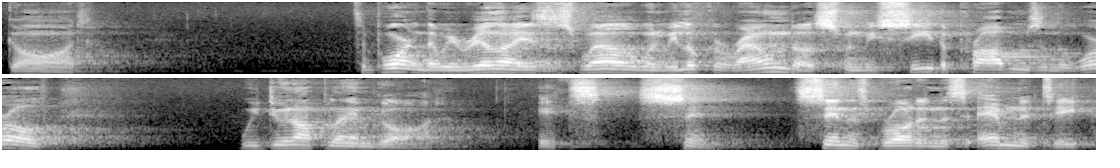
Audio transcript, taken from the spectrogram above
God. It's important that we realize as well when we look around us, when we see the problems in the world, we do not blame God. It's sin. Sin has brought in this enmity,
